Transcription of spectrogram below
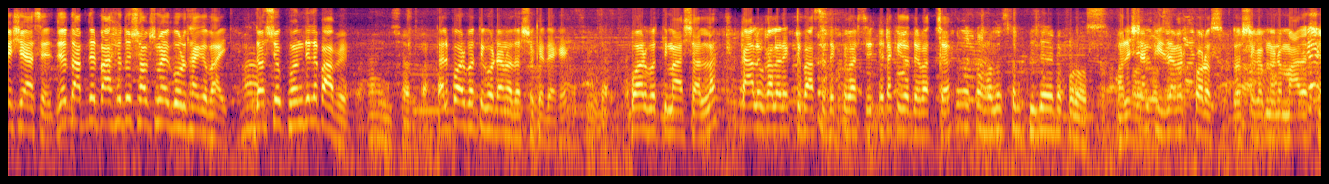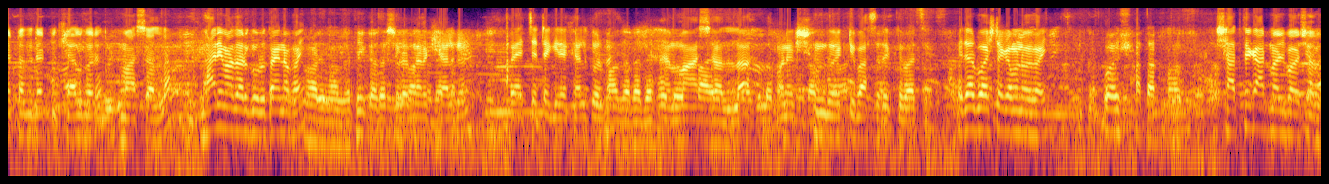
বেশি আছে। যেহেতু আপনার পাশে তো সবসময় গরু থাকে ভাই। দর্শক ফোন দিলে পাবে। তাহলে পরবর্তী গোটা আমরা দর্শককে দেখে। পরবর্তী মাশাআল্লাহ। কালো কালার একটি বাচ্চা দেখতে পাচ্ছি। এটা কি জাতের বাচ্চা? হলিস্টান ফিজামের করস। দর্শক, আপনারা মাদার শেপটা যদি একটু খেয়াল করেন, মাশাআল্লাহ। ভারী মাদার গরু, তাই না ভাই? ভারী মাজা ঠিক আছে দর্শক আপনারা খেয়াল করেন প্যাচটা গিয়ে খেয়াল করবেন। মাজাটা দেখা যাবে। মাশাআল্লাহ অনেক সুন্দর একটি বাচ্চা দেখতে পাচ্ছি। এটার বয়সটা কেমন ভাই? বয়স সাত আট মাস। সাত থেকে আট মাস বয়স হবে।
